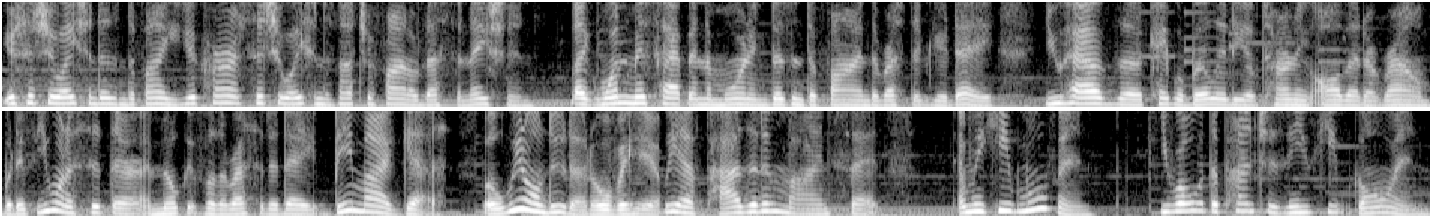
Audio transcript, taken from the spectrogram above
Your situation doesn't define you. Your current situation is not your final destination. Like, one mishap in the morning doesn't define the rest of your day. You have the capability of turning all that around. But if you want to sit there and milk it for the rest of the day, be my guest. But we don't do that over here. We have positive mindsets and we keep moving. You roll with the punches and you keep going.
